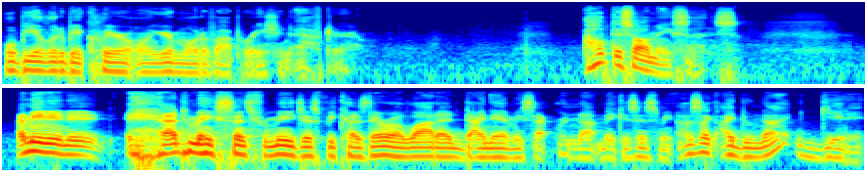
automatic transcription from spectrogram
will be a little bit clearer on your mode of operation after. I hope this all makes sense. I mean, it, it had to make sense for me just because there were a lot of dynamics that were not making sense to me. I was like, I do not get it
